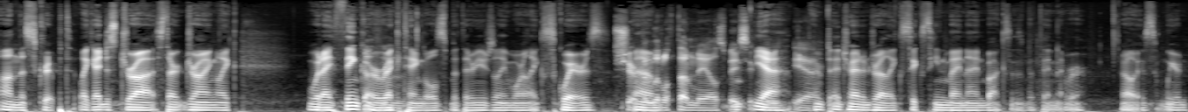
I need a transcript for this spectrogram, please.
on the script like i just draw start drawing like what I think are mm-hmm. rectangles, but they're usually more like squares. Sure, um, little thumbnails, basically. Yeah, yeah. I, I, try to draw like 16 by 9 boxes, but they never They're always weird.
